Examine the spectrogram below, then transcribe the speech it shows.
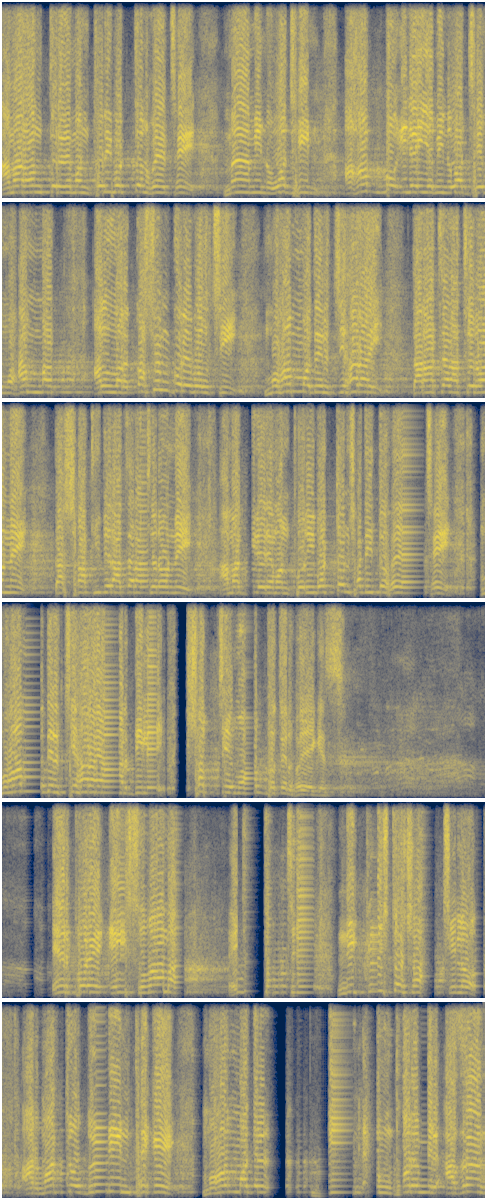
আমার অন্তরের এমন পরিবর্তন হয়েছে। আহাব্বু ইলাইয়া মিন মুহাম্মদ। আল্লাহর কসম করে বলছি, মোহাম্মদের চেহারায় তার আচার আচরণে, তার সাথীদের আচার আচরণে আমার দিলের এমন পরিবর্তন সাধিত হয়েছে। মোহাম্মদের চেহারায় আমার দিলে সবচেয়ে মহব্বতের হয়ে গেছে। এরপরে এই সুমামা নিকৃষ্ট শহর ছিল। আর মাত্র দুই দিন থেকে মোহাম্মদের ধর্মের আজান,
